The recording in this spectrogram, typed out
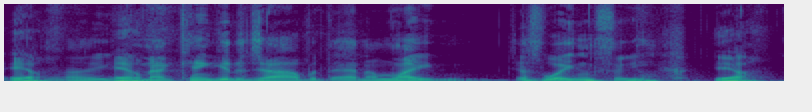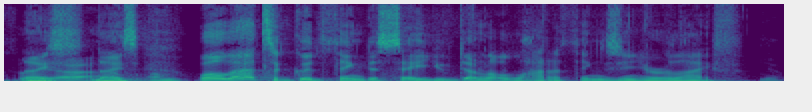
Yeah, you know, yeah. I can't get a job with that. And I'm like, just wait and see. Yeah, so, nice, yeah, nice. I'm, I'm, well, that's a good thing to say. You've done a lot of things in your life. Yep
